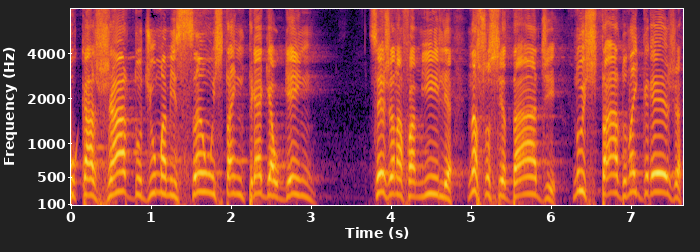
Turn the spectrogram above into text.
O cajado de uma missão está entregue a alguém, seja na família, na sociedade, no Estado, na igreja,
